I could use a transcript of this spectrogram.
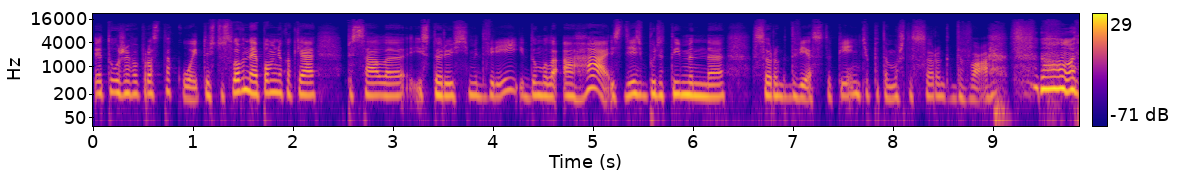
это уже вопрос такой. То есть, условно, я помню, как я писала историю «Семи дверей» и думала, ага, здесь будет именно 42 ступеньки, потому что 42. вот.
